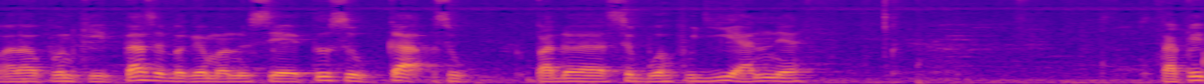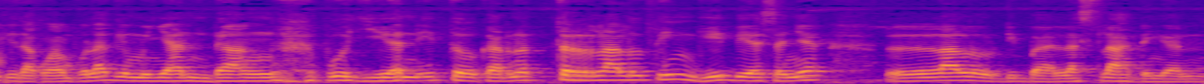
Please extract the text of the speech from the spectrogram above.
Walaupun kita sebagai manusia itu suka, suka pada sebuah pujian ya tapi tidak mampu lagi menyandang pujian itu karena terlalu tinggi biasanya. Lalu dibalaslah dengan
